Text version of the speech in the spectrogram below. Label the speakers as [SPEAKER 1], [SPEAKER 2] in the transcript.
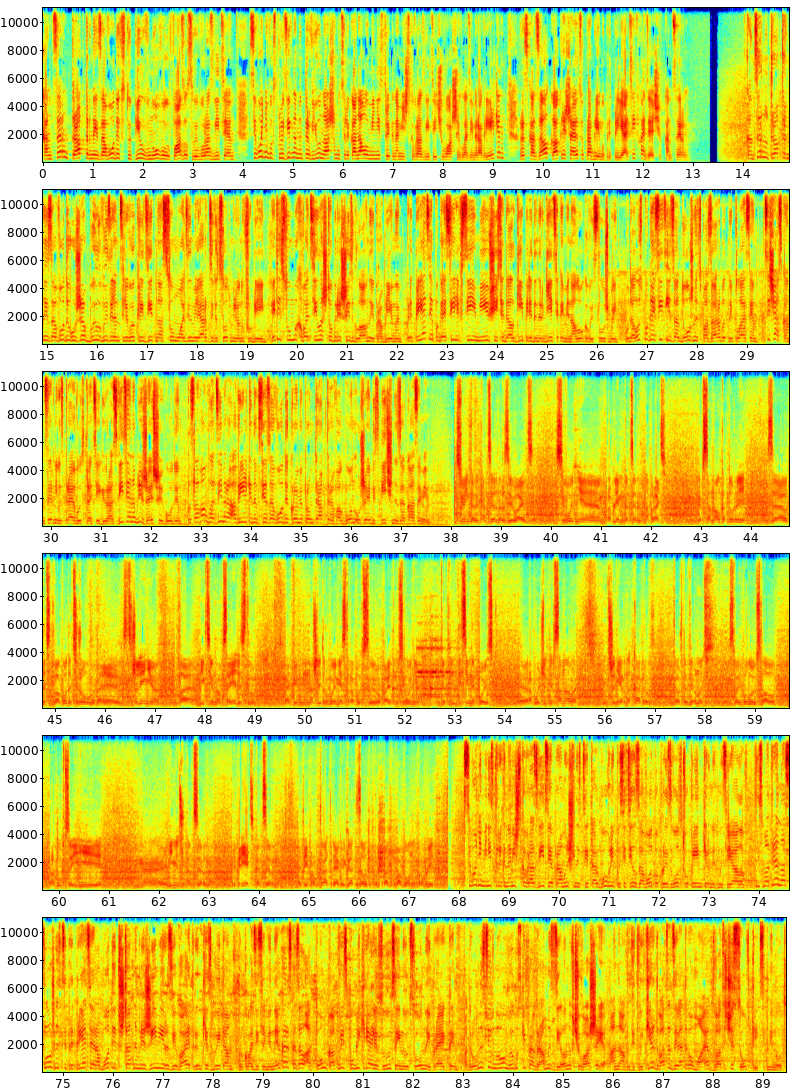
[SPEAKER 1] Концерн «Тракторные заводы» вступил в новую фазу своего развития. Сегодня в эксклюзивном интервью нашему телеканалу министр экономического развития Чувашии Владимир Аврелькин рассказал, как решаются проблемы предприятий, входящих в концерн. Концерну «Тракторные заводы» уже был выделен целевой кредит на сумму 1 миллиард 900 миллионов рублей. Этой суммы хватило, чтобы решить главные проблемы. Предприятия погасили все имеющиеся долги перед энергетиками налоговой службой. Удалось погасить и задолженность по заработной плате. Сейчас в концерне выстраивают стратегию развития на ближайшие годы. По словам Владимира Аврелькина, все заводы, кроме промтрактора «Вагон», уже обеспечены заказами.
[SPEAKER 2] Сегодня концерн развивается. Сегодня проблема концерна – набрать персонал, который за вот эти два года тяжелого, да, к сожалению, ну, по объективным обстоятельствам э, нашли другое место работы своего. Поэтому сегодня идет интенсивный поиск э, рабочего персонала, инженерных кадров, для того, чтобы вернуть свою былую славу продукции и э, имиджу концерна, предприятий концерна. Это и промтраторы, и агрегатный завод, и промтратор, вагоны, промлит.
[SPEAKER 1] Сегодня министр экономического развития, промышленности и торговли посетил завод по производству клинкерных материалов. Несмотря на сложности, предприятие работает в штатном режиме и развивает рынки сбыта. Руководитель Минэко рассказал о том, как в республике реализуются инновационные проекты. Подробности в новом выпуске программы «Сделано в Чувашии». Она выйдет в эфир 29 мая в 20 часов 30 минут.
